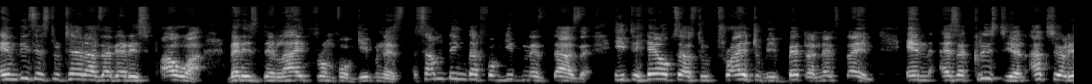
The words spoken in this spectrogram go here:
And this is to tell us that there is power, there is delight from forgiveness. Something that forgiveness does, it helps us to try to be better next time. And as a Christian, actually,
